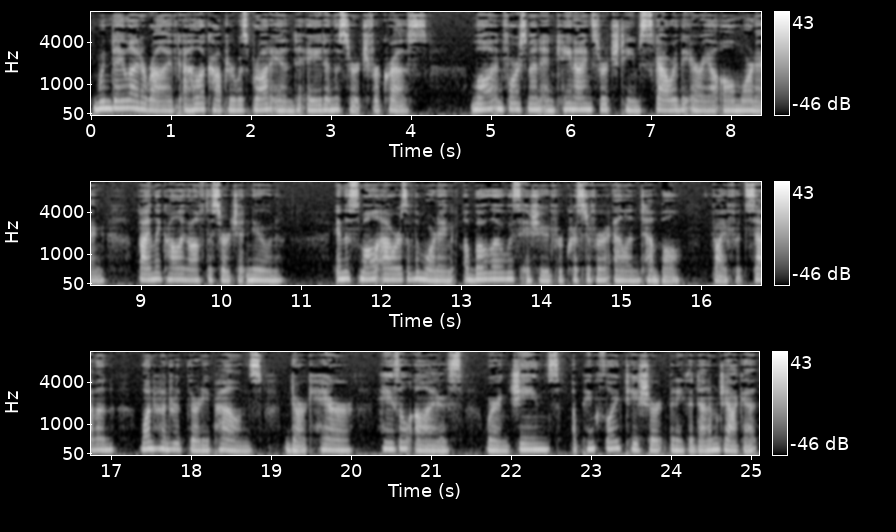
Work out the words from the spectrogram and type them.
When daylight arrived, a helicopter was brought in to aid in the search for Chris. Law enforcement and canine search teams scoured the area all morning, finally calling off the search at noon. In the small hours of the morning, a bolo was issued for Christopher Allen Temple, five foot seven, 130 pounds, dark hair, hazel eyes, wearing jeans, a Pink Floyd t-shirt beneath a denim jacket,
